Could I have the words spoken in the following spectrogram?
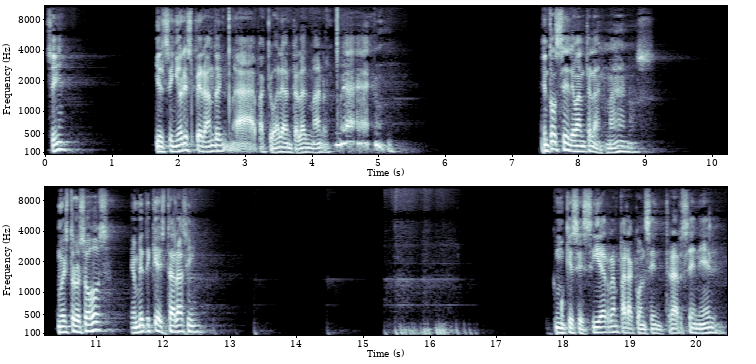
¿Sí? Y el Señor esperando, ah, ¿para qué va a levantar las manos? Ah. Entonces levanta las manos. Nuestros ojos, en vez de que estar así, como que se cierran para concentrarse en Él.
